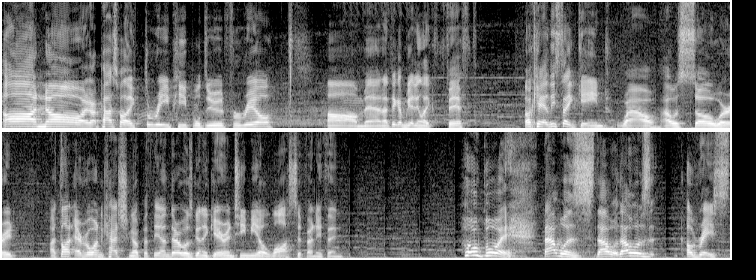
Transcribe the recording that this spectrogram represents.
Oh, no. I got passed by like three people, dude. For real? Oh, man. I think I'm getting like fifth. Okay, at least I gained. Wow. I was so worried. I thought everyone catching up at the end there was going to guarantee me a loss, if anything. Oh, boy. That was... That, that was a race.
